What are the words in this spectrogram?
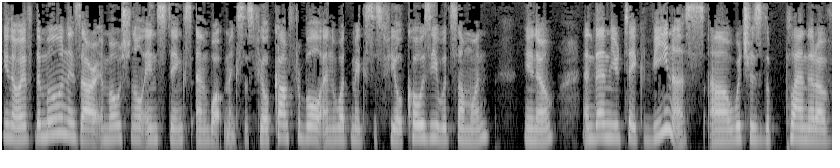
you know, if the Moon is our emotional instincts and what makes us feel comfortable and what makes us feel cozy with someone, you know, and then you take Venus, uh, which is the planet of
